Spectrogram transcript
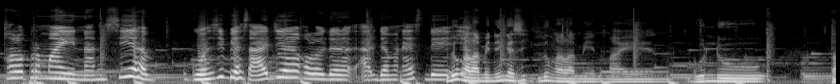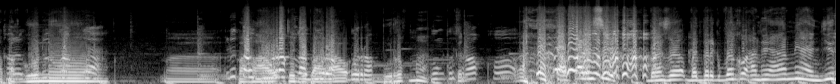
Kalau permainan sih ya gue sih biasa aja kalau udah zaman SD. Lu ya. ngalamin ini gak sih? Lu ngalamin main gundu, tapak mah gunung, eh, Lu tau buruk nggak buruk, buruk? Buruk mah. bungkus rokok. Apaan sih? Bahasa Bantar Gebang kok aneh-aneh anjir.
